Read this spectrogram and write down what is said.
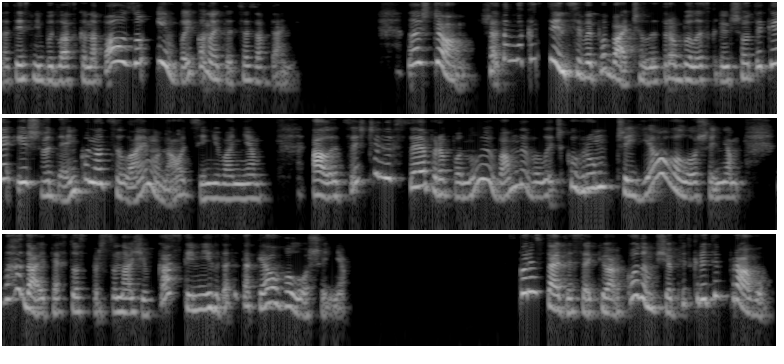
Натисніть, будь ласка, на паузу і виконайте це завдання. Ну що, що там на картинці ви побачили? Зробили скріншотики і швиденько надсилаємо на оцінювання. Але це ще не все. Пропоную вам невеличку гру. Чи є оголошення? Вигадайте, хто з персонажів казки міг дати таке оголошення. Скористайтеся QR-кодом, щоб відкрити вправу.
